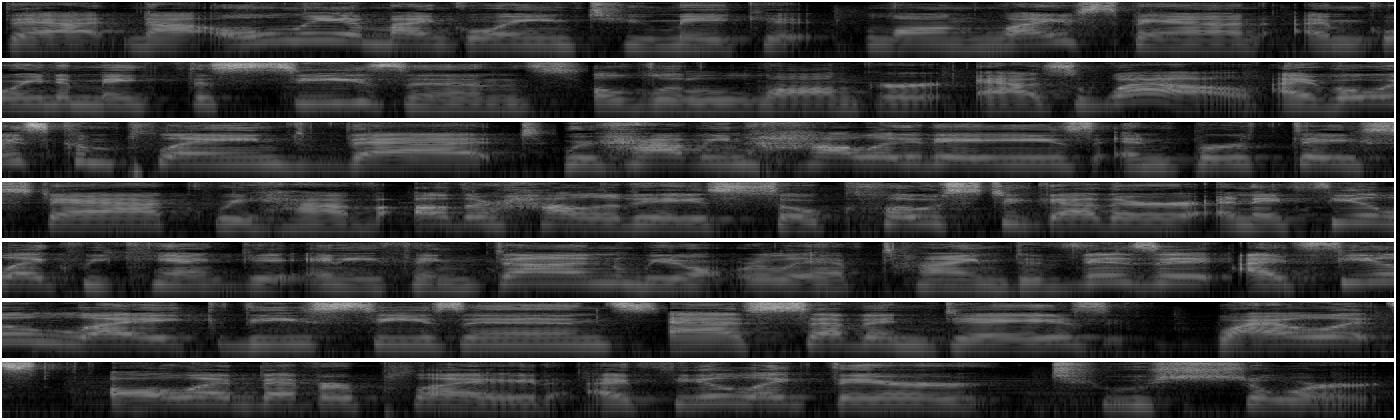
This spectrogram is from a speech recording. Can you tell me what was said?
that not only am I going to make it long lifespan, I'm going to make the seasons a little longer as well. I've always complained that we're having holidays and birthday stack. We have other holidays so close together, and I feel like we can't get anything done. We don't really have time to visit. I feel like these seasons as seven days while it's all I've ever played, I feel like they're too short.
